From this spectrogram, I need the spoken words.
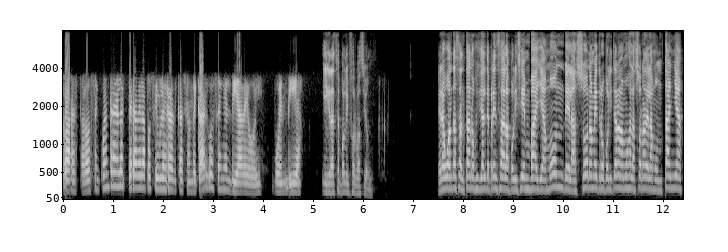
Los arrestados se encuentran en la espera de la posible erradicación de cargos en el día de hoy. Buen día. Y gracias por la información. Era Wanda Santana, oficial de prensa de la policía en Bayamón, de la zona metropolitana. Vamos a la zona de la montaña.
